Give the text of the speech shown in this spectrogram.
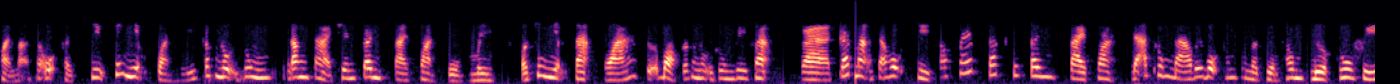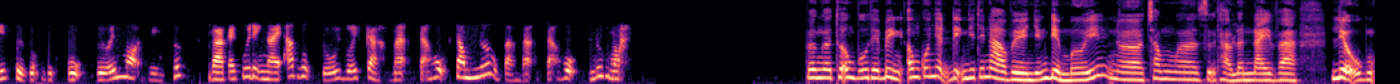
khoản mạng xã hội phải chịu trách nhiệm quản lý các nội dung đăng tải trên kênh tài khoản của mình có trách nhiệm tạm hóa, gỡ bỏ các nội dung vi phạm và các mạng xã hội chỉ cho phép các cái kênh tài khoản đã thông báo với Bộ Thông tin và Truyền thông được thu phí sử dụng dịch vụ dưới mọi hình thức và cái quy định này áp dụng đối với cả mạng xã hội trong nước và mạng xã hội nước ngoài. Vâng, thưa ông Vũ Thế Bình, ông có nhận định như thế nào về những điểm mới uh, trong uh, dự thảo lần này và liệu uh,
